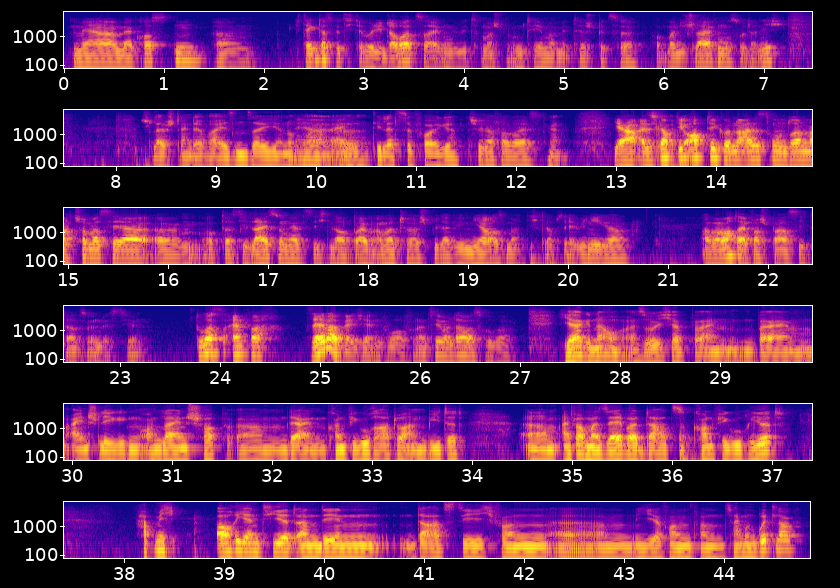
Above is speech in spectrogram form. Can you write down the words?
mehr, mehr Kosten. Ähm, ich denke, das wird sich da über die Dauer zeigen, wie zum Beispiel im Thema mit der Spitze, ob man die schleifen muss oder nicht. Schleifstein der Weisen sei hier nochmal Ja, äh, die letzte Folge. Schöner Verweis. Ja. Ja, also ich glaube, die Optik und alles drum und dran macht schon was her. Ähm, ob das die Leistung jetzt, ich glaube, beim Amateurspieler wie mir ausmacht, ich glaube sehr weniger. Aber macht einfach Spaß, sich da zu investieren. Du hast einfach selber welche entworfen. Erzähl mal da was rüber. Ja, genau. Also ich habe ein, beim einschlägigen Online-Shop, ähm, der einen Konfigurator anbietet, ähm, einfach mal selber Darts konfiguriert, habe mich orientiert an den Darts, die ich von ähm, hier von, von Simon Whitlock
